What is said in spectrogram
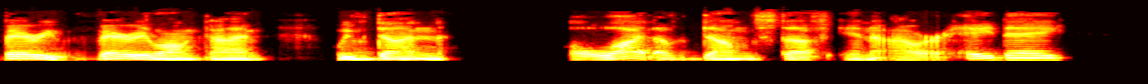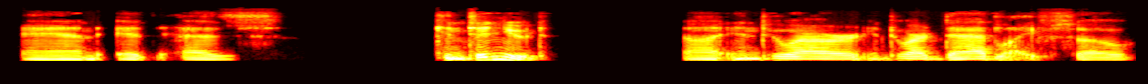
very, very long time. We've done a lot of dumb stuff in our heyday, and it has continued uh, into our into our dad life. So,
